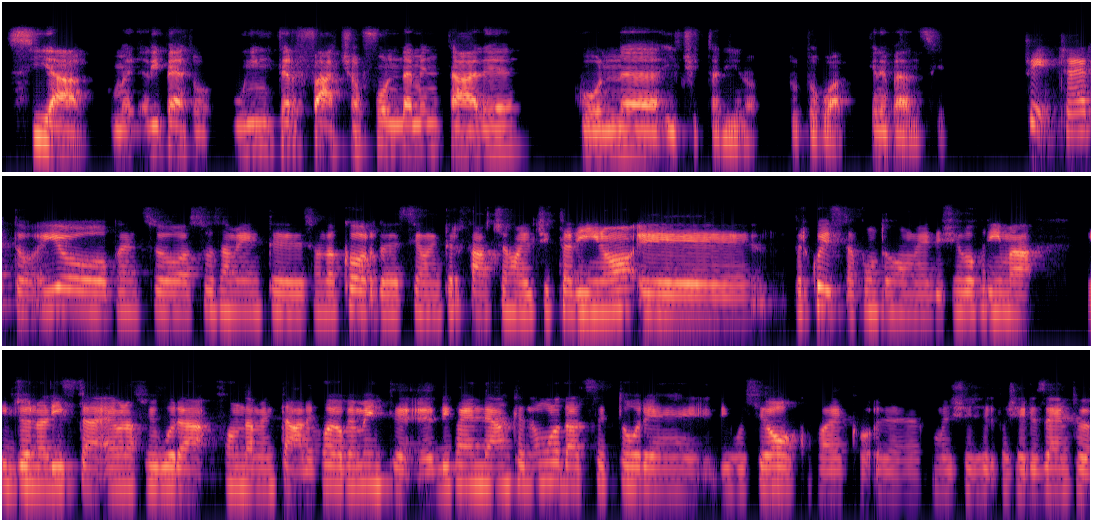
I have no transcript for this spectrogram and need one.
sia, come, ripeto, un'interfaccia fondamentale con eh, il cittadino. Tutto qua. Che ne pensi? Sì, certo, io penso assolutamente, sono d'accordo che sia un'interfaccia con il cittadino e per questo, appunto, come dicevo prima, il giornalista è una figura fondamentale. Poi ovviamente eh, dipende anche uno dal settore di cui si occupa, ecco, eh, come dicevi, facevi l'esempio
